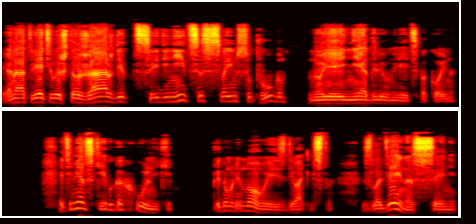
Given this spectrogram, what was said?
и она ответила, что жаждет соединиться со своим супругом, но ей не дали умереть спокойно. Эти мерзкие богохульники придумали новое издевательство. Злодей на сцене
